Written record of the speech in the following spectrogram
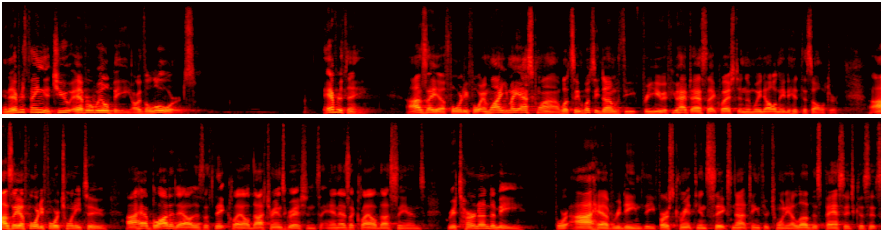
and everything that you ever will be are the Lord's. Everything. Isaiah 44. And why? You may ask why. What's he, what's he done with you, for you? If you have to ask that question, then we all need to hit this altar. Isaiah 44 22. I have blotted out as a thick cloud thy transgressions, and as a cloud thy sins. Return unto me, for I have redeemed thee. 1 Corinthians 6, 19 through 20. I love this passage because it's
